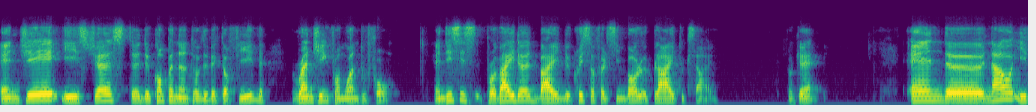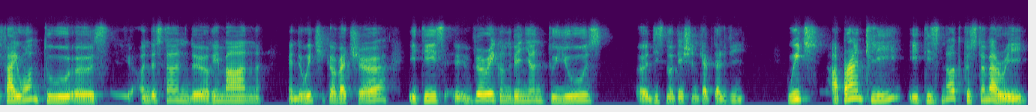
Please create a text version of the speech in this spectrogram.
And J is just the component of the vector field ranging from one to four. And this is provided by the Christoffel symbol applied to psi. Okay. And uh, now if I want to uh, understand the Riemann and the Ricci curvature, it is very convenient to use uh, this notation capital V, which apparently it is not customary.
